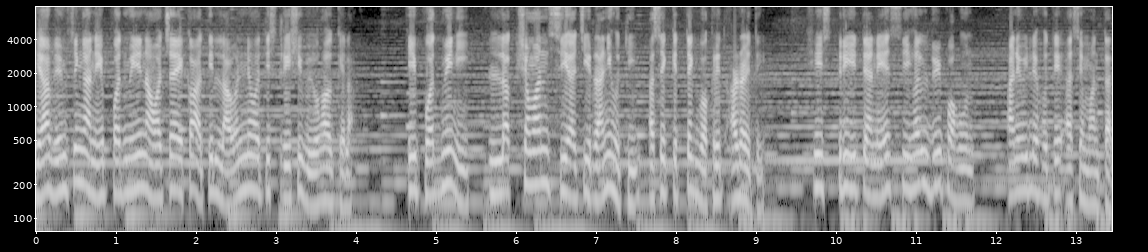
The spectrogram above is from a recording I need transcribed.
या भीमसिंगाने पद्मिनी नावाच्या एका अति लावण्यवती स्त्रीशी विवाह केला. ही पद्मिनी लक्ष्मण सिंहाची राणी होती असे कित्येक बकरीत आढळते. ही स्त्री त्याने सिंहल द्वीपाहून आणविले होते असे म्हणतात.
